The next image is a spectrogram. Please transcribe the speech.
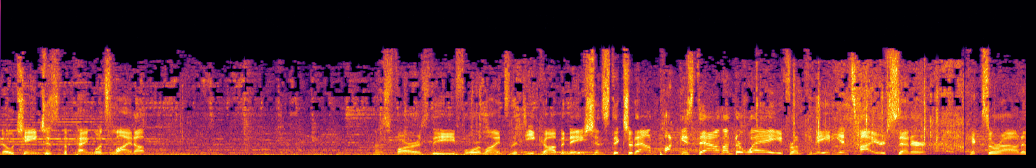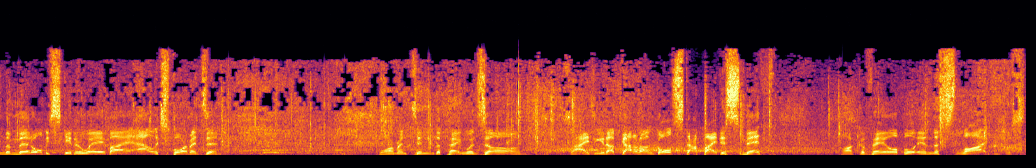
No changes to the Penguins lineup. As far as the four lines in the D combination, sticks are down, puck is down, underway from Canadian Tire Center. Kicks around in the middle, be skated away by Alex Formenton. Formenton in the Penguin zone. Sizing it up, got it on goal, stopped by DeSmith. Puck available in the slot. Just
